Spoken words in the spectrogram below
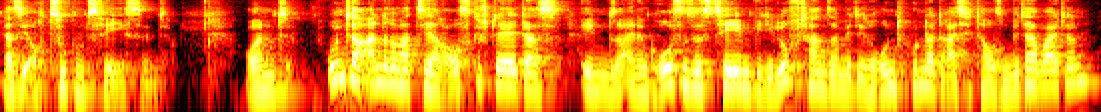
dass sie auch zukunftsfähig sind. Und unter anderem hat sie herausgestellt, dass in so einem großen System wie die Lufthansa mit den rund 130.000 Mitarbeitern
